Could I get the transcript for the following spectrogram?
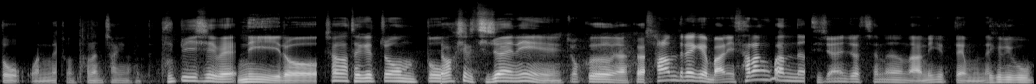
또 왔네 좀 다른 차긴 한데 불빛이 왜 니로 차가 되게 좀 또 확실히 디자인이 조금 약간 사람들에게 많이 사랑받는 디자인 자체는 아니기 때문에 그리고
